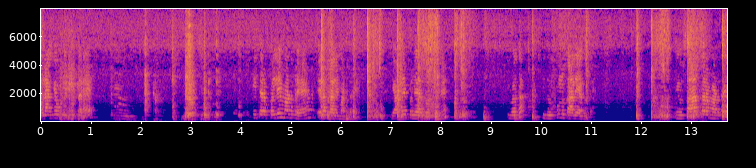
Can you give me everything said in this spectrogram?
ಎಲ್ಲ ಹಂಗೆ ಉಳಿಸ್ತಾರೆ ಹ್ಮ್. ಈ ತರ ಪಲ್ಯ ಮಾಡಿದ್ರೆ ಎಲ್ಲ ಖಾಲಿ ಮಾಡ್ತಾರೆ. ಯಾವುದೇ ಪಲ್ಯ ಅಷ್ಟೇನೆ ಇವಾಗ ಇದು ಫುಲ್ ಖಾಲಿ ಆಗುತ್ತೆ. ನೀವು ಸಾರು ಥರ ಮಾಡಿದ್ರೆ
